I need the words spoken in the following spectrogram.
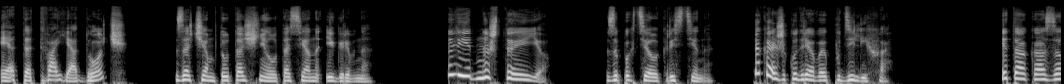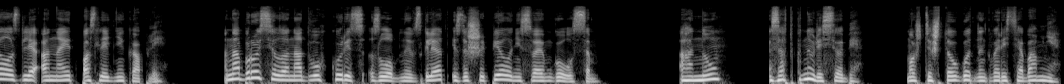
«Это твоя дочь?» Зачем-то уточнила Татьяна Игоревна. «Видно, что ее», — запыхтела Кристина. «Такая же кудрявая пуделиха». Это оказалось для Анаид последней каплей. Она бросила на двух куриц злобный взгляд и зашипела не своим голосом. «А ну, заткнулись обе. Можете что угодно говорить обо мне.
